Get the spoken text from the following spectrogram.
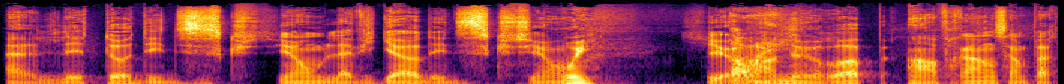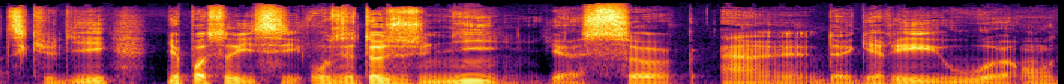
à l'état des discussions, la vigueur des discussions. Oui qu'il y a ah en Europe, en France en particulier. Il n'y a pas ça ici. Aux États-Unis, il y a ça à un degré où euh, on,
